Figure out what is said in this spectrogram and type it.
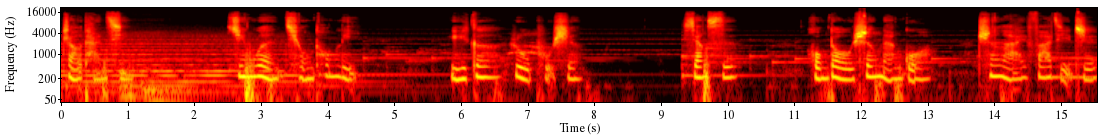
照弹琴。君问穷通理。渔歌入浦声，相思。红豆生南国，春来发几枝。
